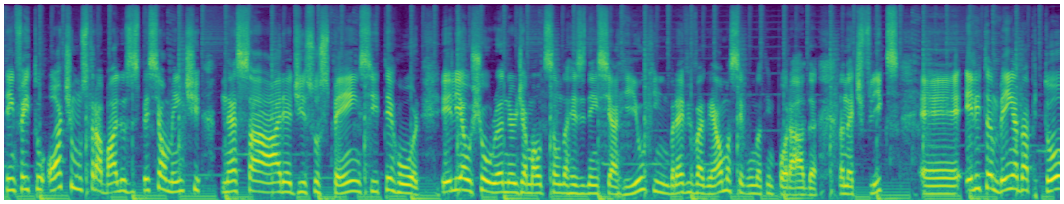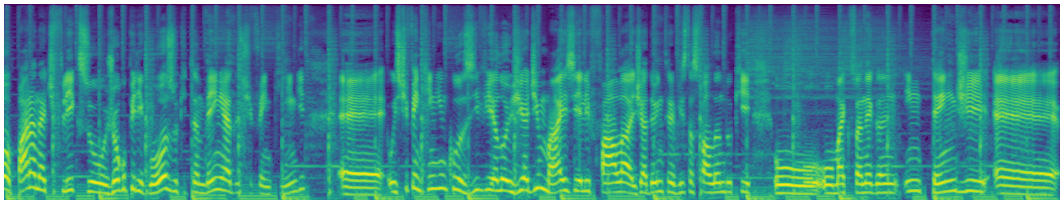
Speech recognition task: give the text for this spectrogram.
Tem feito ótimos trabalhos, especialmente nessa área de suspense e terror. Ele é o showrunner de A Maldição da Residência Rio, que em breve vai ganhar uma segunda temporada na Netflix. É, ele também adaptou para a Netflix o Jogo Perigoso, que também é do Stephen King. É, o Stephen King, inclusive, elogia demais e ele fala, já deu entrevistas falando que o, o Mike Flanagan entende é,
